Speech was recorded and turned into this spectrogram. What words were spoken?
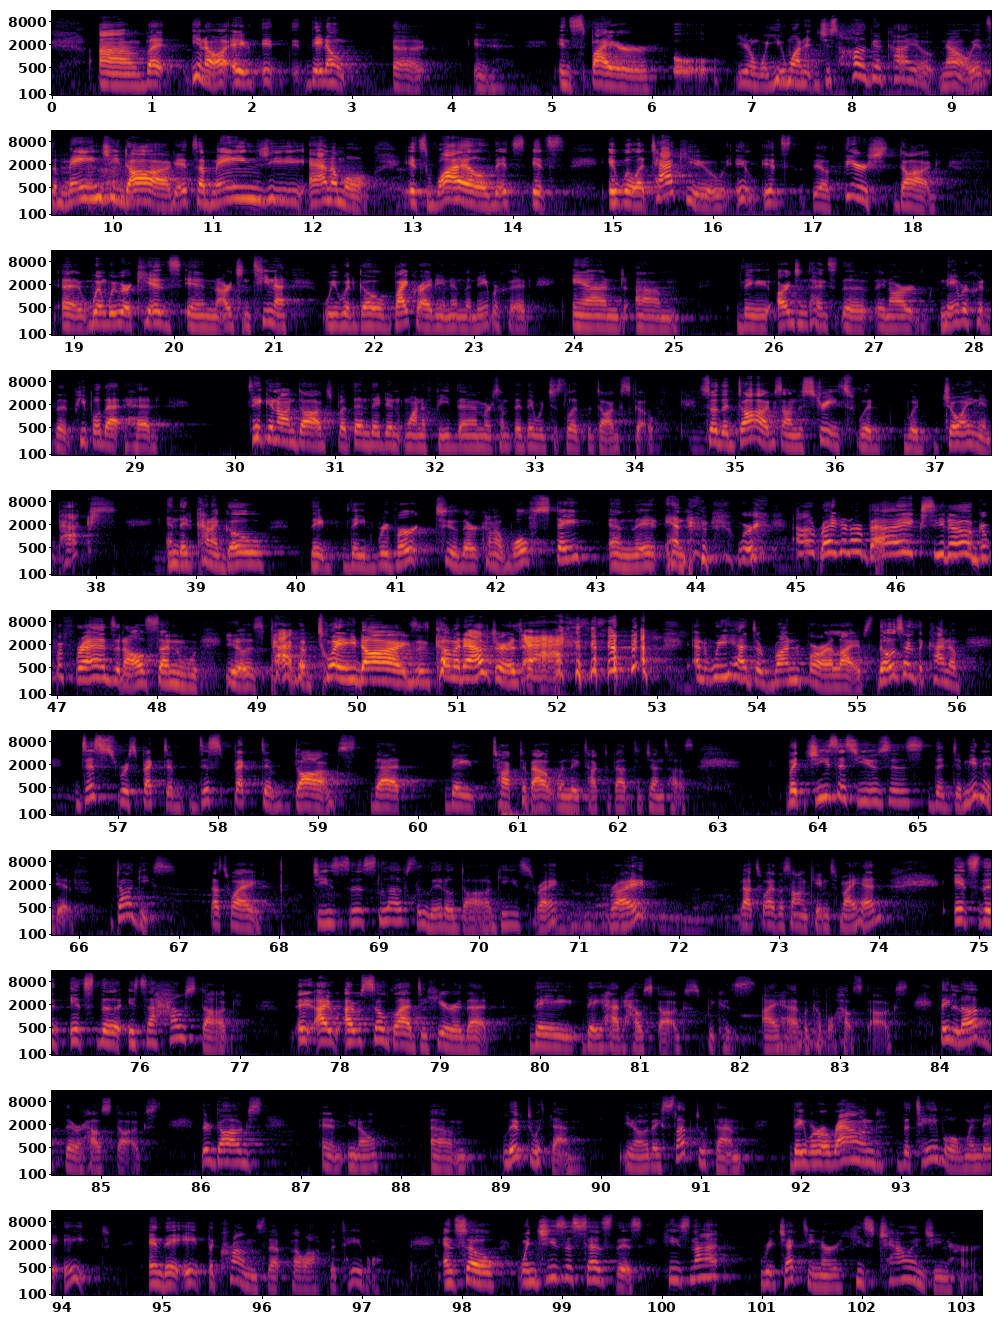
um, but you know, it, it, they don't. Uh, inspire, oh, you know, where you want to just hug a coyote. No, it's a mangy dog. It's a mangy animal. It's wild. It's, it's, it will attack you. It, it's a fierce dog. Uh, when we were kids in Argentina, we would go bike riding in the neighborhood, and um, the Argentines the, in our neighborhood, the people that had taken on dogs, but then they didn't want to feed them or something, they would just let the dogs go. So the dogs on the streets would, would join in packs, and they'd kind of go, they'd, they'd revert to their kind of wolf state, and they and we're out riding our bikes, you know, a group of friends, and all of a sudden, you know, this pack of 20 dogs is coming after us. and we had to run for our lives. Those are the kind of disrespective, despective dogs that they talked about when they talked about the Gentiles. But Jesus uses the diminutive, doggies. That's why Jesus loves the little doggies, right? Right? That's why the song came to my head. It's the, it's the, it's a house dog. I, I was so glad to hear that they, they had house dogs because I have a couple house dogs. They loved their house dogs. Their dogs, and you know, um, lived with them. You know, they slept with them. They were around the table when they ate, and they ate the crumbs that fell off the table. And so when Jesus says this, he's not rejecting her, he's challenging her.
